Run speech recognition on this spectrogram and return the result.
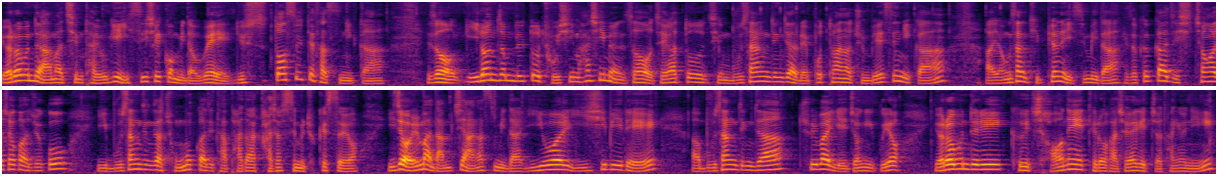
여러분들 아마 지금 다 여기에 있으실 겁니다. 왜? 뉴스 떴을 때 샀으니까. 그래서 이런 점들도 조심하시면서 제가 또 지금 무상증자 레포트 하나 준비했으니까 아, 영상 뒤편에 있습니다. 그래서 끝까지 시청하셔가지고 이 무상증자 종목까지 다 받아 가셨으면 좋겠어요. 이제 얼마 남지 않았습니다. 2월 20일에 아, 무상증자 출발 예정이고요. 여러분들이 그 전에 들어가셔야겠죠, 당연히.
